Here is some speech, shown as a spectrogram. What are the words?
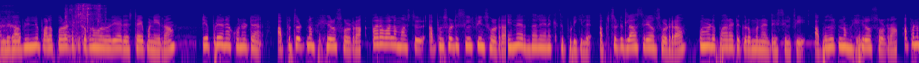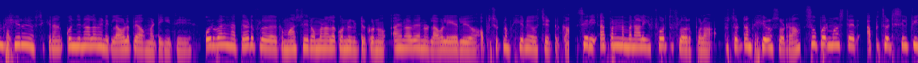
அந்த காப்ளின்லேயும் பல போராட்டத்துக்கு அப்புறம் ஒரு வழியாக டிஸ்ட்ராய் பண்ணிடுறான். எப்படியோ நான் கொண்டுட்டேன். அப்போ சொல்லிட்டு நம்ம ஹீரோ சொல்கிறான் பரவாயில்ல மாஸ்டர் அப்போ சொல்லிட்டு சில்ஃபின்னு சொல்கிறான் என்ன இருந்தாலும் எனக்கு இது பிடிக்கல. அப்போ சொல்லிட்டு கிளாஸ்ரியாவும் சொல்கிறா உன்னோட பாராட்டுக்கு ரொம்ப நன்றி சில்ஃபி அப்போ சொல்லிட்டு நம்ம ஹீரோ சொல்கிறான் அப்போ நம்ம ஹீரோ யோசிக்கிறான். கொஞ்ச நாளாக எனக்கு லெவலப்பே ஆக மாட்டேங்குது. ஒருவேளை நான் தேர்ட் ஃப்ளோரில் இருக்க மாஸ்டர் ரொம்ப நாளாக கொண்டுகிட்டு இருக்கணும். அதனால தான் என்னோட லெவல் ஏறலையோ. அப்போ சொல்லிட்டு நம்ம ஹீரோ யோசிச்சுட்டு இருக்கான். சரி அப்போ நம்ம நாளைக்கு ஃபோர்த் ஃப்ளோருக்கு போகலாம் அப்போ சொல்லிட்டு நம்ம ஹீரோ சொல்கிறான் சூப்பர் மாஸ்டர் அப்போ சொல்லிட்டு சில்ஃபி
